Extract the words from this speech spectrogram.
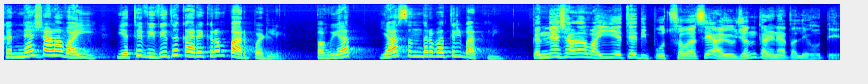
कन्याशाळा वाई येथे विविध कार्यक्रम पार पडले. पाहुयात या संदर्भातील बातमी. कन्याशाळा वाई येथे दीपोत्सवाचे आयोजन करण्यात आले होते.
